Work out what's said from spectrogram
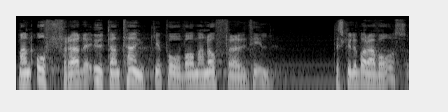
Man offrade utan tanke på vad man offrade till. Det skulle bara vara så.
